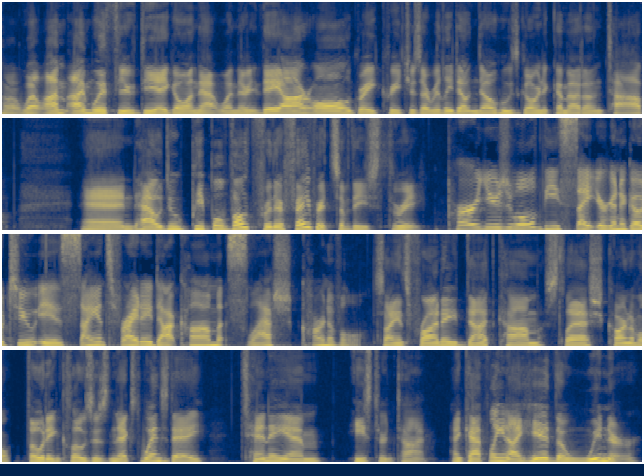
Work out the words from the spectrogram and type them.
uh, well, I'm I'm with you, Diego, on that one. They they are all great creatures. I really don't know who's going to come out on top, and how do people vote for their favorites of these three? Per usual, the site you're going to go to is sciencefriday.com slash carnival. Sciencefriday.com slash carnival. Voting closes next Wednesday, 10 a.m. Eastern Time. And Kathleen, I hear the winner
